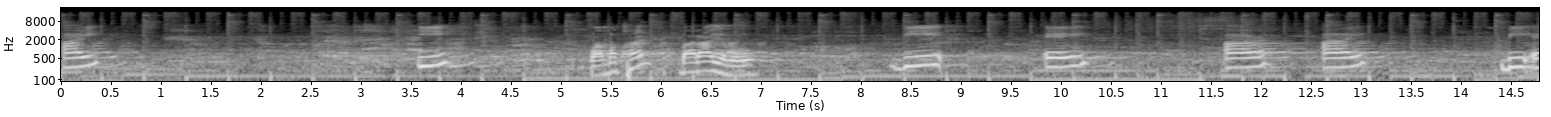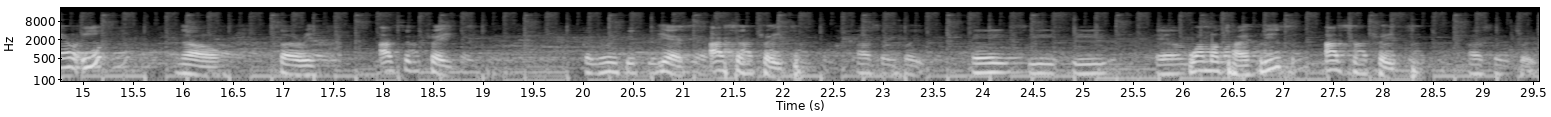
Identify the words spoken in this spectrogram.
I E One more time. Variable. B A R I B L E No. Sorry. Accentrate. Can you repeat please? Yes, accentrate. Accentrate. A C E L One more time, please. Accentrate. Accentrate.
